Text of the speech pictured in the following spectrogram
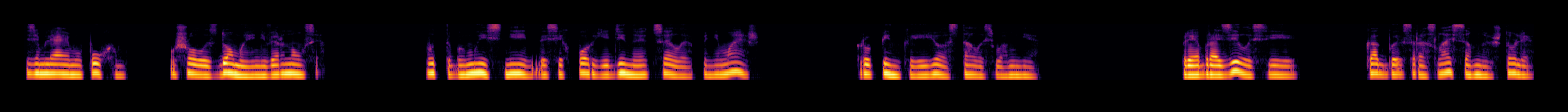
земля ему пухом, ушел из дома и не вернулся. Будто бы мы с ней до сих пор единое целое, понимаешь? Крупинка ее осталась во мне. преобразилась и как бы срослась со мной, что ли.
